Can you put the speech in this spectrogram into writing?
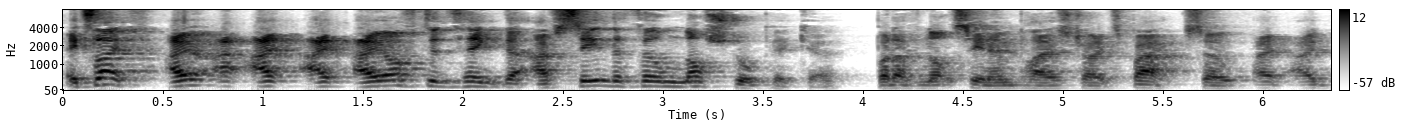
it's like I, I, I, I often think that I've seen the film Nostril Picker, but I've not seen Empire Strikes Back. So I, I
